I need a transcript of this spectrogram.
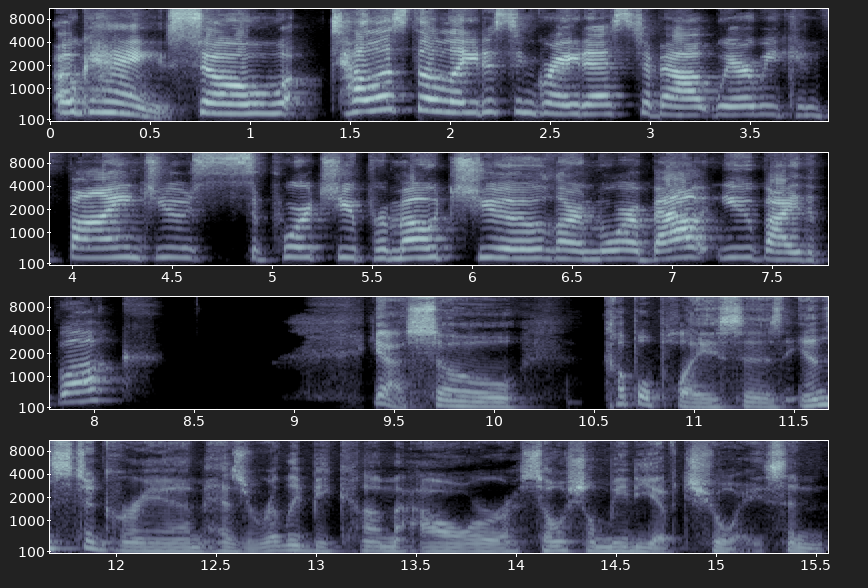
Okay, so tell us the latest and greatest about where we can find you, support you, promote you, learn more about you, buy the book. Yeah, so couple places. Instagram has really become our social media of choice. And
